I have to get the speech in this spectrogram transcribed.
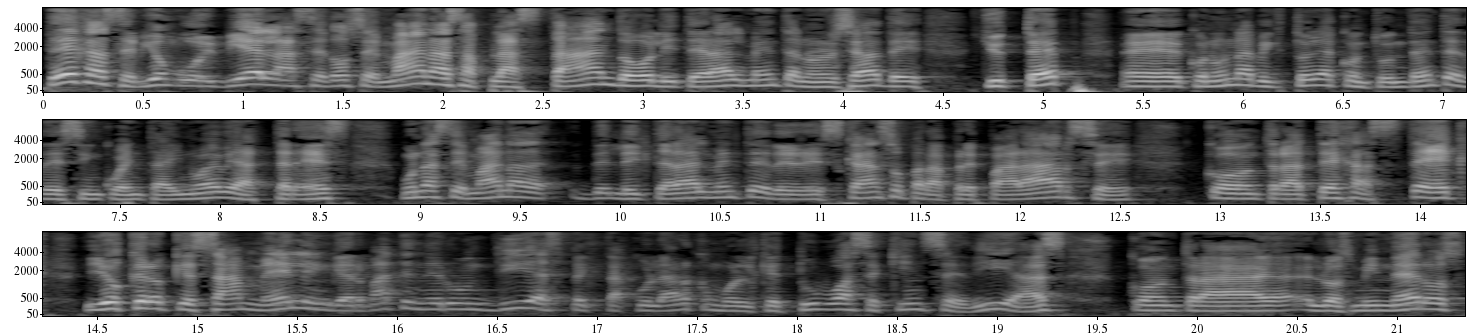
Texas se vio muy bien hace dos semanas, aplastando literalmente a la Universidad de UTEP eh, con una victoria contundente de 59 a 3. Una semana literalmente de descanso para prepararse contra Texas Tech. Yo creo que Sam Mellinger va a tener un día espectacular como el que tuvo hace 15 días contra los mineros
